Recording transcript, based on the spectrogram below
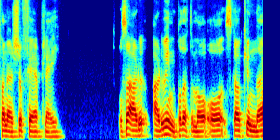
Financial Fair Play. Og så er du, er du inne på dette med å skal kunne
